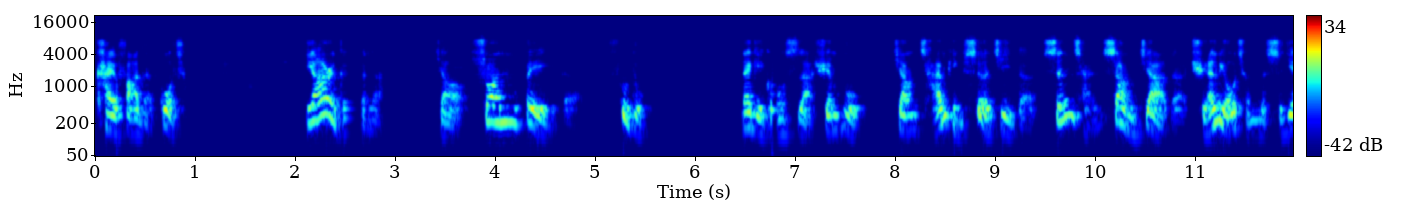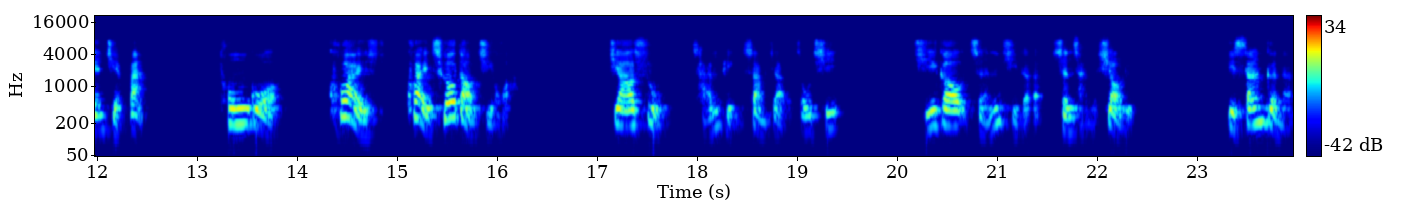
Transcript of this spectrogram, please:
开发的过程。第二个呢，叫双倍的速度。Nike 公司啊宣布将产品设计的生产上架的全流程的时间减半，通过快快车道计划加速产品上架的周期，提高整体的生产的效率。第三个呢，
